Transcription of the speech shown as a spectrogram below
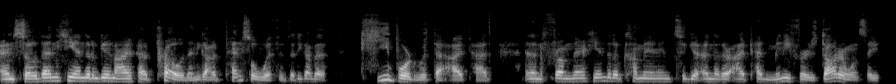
And so then he ended up getting an iPad Pro. Then he got a pencil with it. Then he got a keyboard with that iPad. And then from there, he ended up coming in to get another iPad mini for his daughter once they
